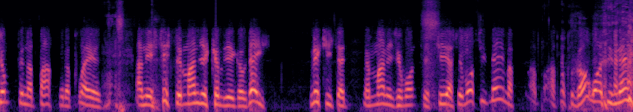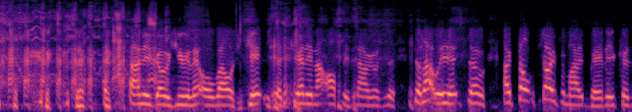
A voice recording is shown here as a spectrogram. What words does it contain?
jumped in the bath with the players, and the assistant manager comes in and goes, "Hey." Mickey said, the manager wants to see. I said, what's his name? I, I, I forgot what's his name. and he goes, you little Welsh git. He said, get in that office now. So that was it. So I felt sorry for Mike Bailey because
